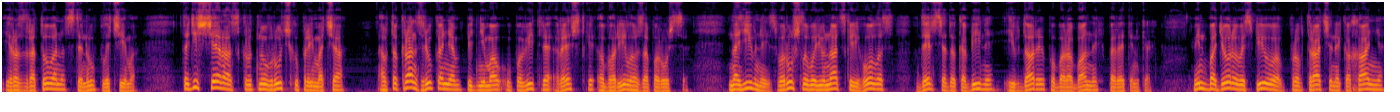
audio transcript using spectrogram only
і роздратовано стенув плечима. Тоді ще раз крутнув ручку приймача. Автокран з рюканням піднімав у повітря рештки обгорілого запорожця. Наївний, зворушливо юнацький голос вдерся до кабіни і вдарив по барабанних перетинках. Він бадьоро виспівував про втрачене кохання,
